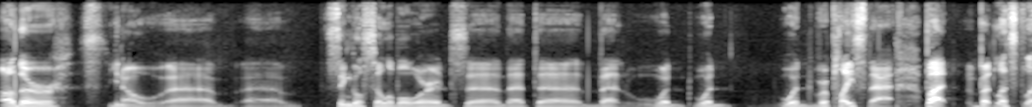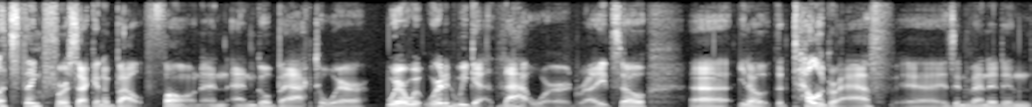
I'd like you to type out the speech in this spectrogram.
other, you know, uh, uh, single syllable words uh, that uh, that would would would replace that. But but let's let's think for a second about phone and and go back to where where where did we get that word, right? So, uh, you know, the telegraph is invented in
